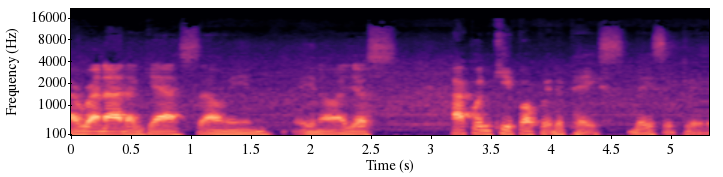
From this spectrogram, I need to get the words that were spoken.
I ran out of gas. I mean, you know, I just I couldn't keep up with the pace. Basically,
